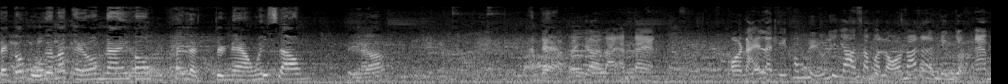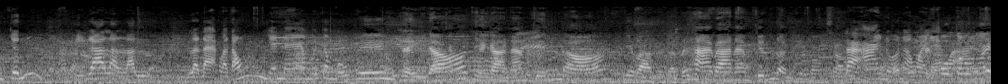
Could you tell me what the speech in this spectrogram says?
sẽ có buổi ra mắt ngày hôm nay không? Hay là chừng nào mới xong? Thì đó. Anh là đạt. bây giờ lại anh đạt. Hồi nãy là chị không hiểu lý do sao mà lộ nói là nhân vật nam chính. Thì ra là là là đạt là đóng vai nam ở trong bộ phim. Thì đó thì là nam chính đó. Nhưng mà là tới hai ba nam chính rồi là ai nữa nào ngoài đạt? Ngoài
